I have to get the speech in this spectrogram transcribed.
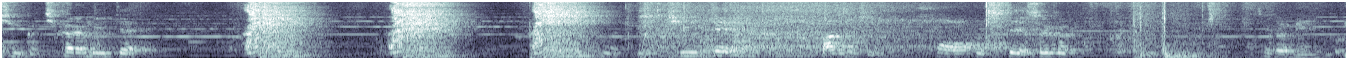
瞬間力抜いて引いてバンと打ってそれからそれから右こう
